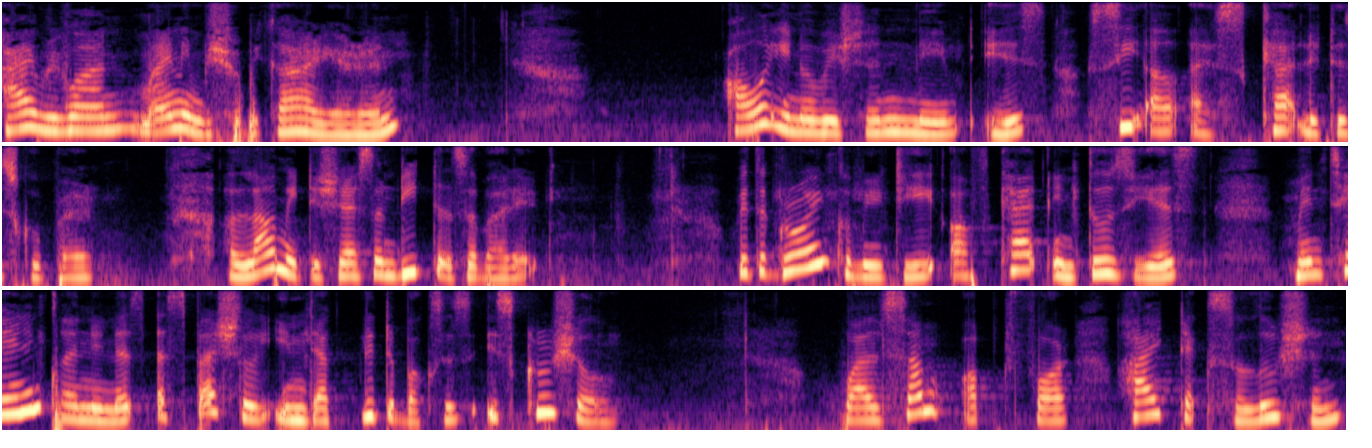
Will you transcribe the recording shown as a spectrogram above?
Hi everyone, my name is Shobika Ariaran. Our innovation name is CLS Cat Litter Scooper. Allow me to share some details about it. With a growing community of cat enthusiasts, maintaining cleanliness, especially in their litter boxes, is crucial. While some opt for high-tech solution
